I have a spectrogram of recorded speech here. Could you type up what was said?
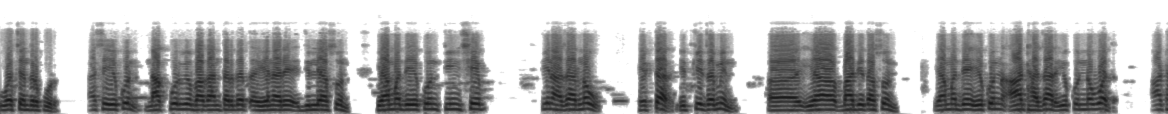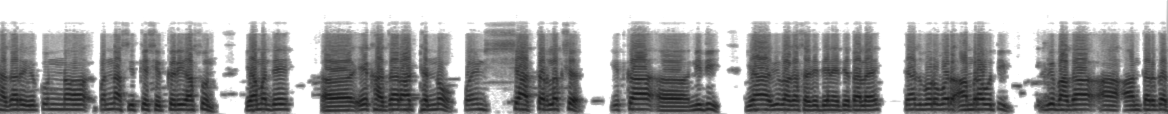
व चंद्रपूर. असे एकूण नागपूर विभागांतर्गत येणारे जिल्हे असून यामध्ये एकूण तीनशे तीन हजार नऊ हेक्टर इतकी जमीन या बाधित असून यामध्ये एकूण आठ हजार एकोणनव्वद आठ हजार एकूण पन्नास इतके शेतकरी असून यामध्ये एक हजार अठ्ठ्याण्णव पॉईंट शहात्तर लक्ष इतका निधी या विभागासाठी देण्यात येत आला आहे त्याचबरोबर अमरावती विभागा अंतर्गत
